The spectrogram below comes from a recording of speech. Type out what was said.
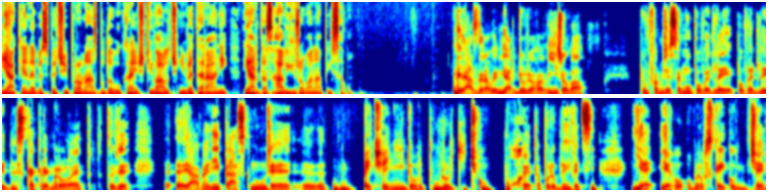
Jaké nebezpečí pro nás budou ukrajinští váleční veteráni? Jarda z Havířova napísal. Já zdravím Jardu do Havířova. Doufám, že se mu povedli, povedli dneska kremrole, protože já na něj prásknu, že eh, pečení dortů, dortičku, puchet a podobných věcí je jeho obrovský koníček.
